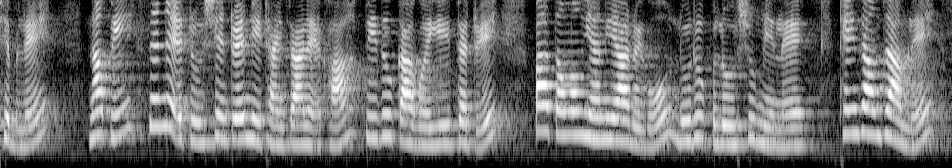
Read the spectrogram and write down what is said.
ဖြစ်မလဲနောက်ပြီးစစ်နဲ့အတူရှင်တွဲနေထိုင်ကြတဲ့အခါပြည်သူ့ကာကွယ်ရေးတပ်တွေပသုံးလုံးရန်ရတွေကိုလူမှုဘလို့ရှုမြင်လဲထိန်းချောင်းကြမလဲစ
